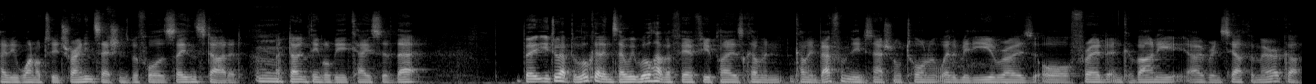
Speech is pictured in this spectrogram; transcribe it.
maybe one or two training sessions before the season started. Mm. I don't think it'll be a case of that. But you do have to look at it and say we will have a fair few players coming coming back from the international tournament, whether it be the Euros or Fred and Cavani over in South America.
